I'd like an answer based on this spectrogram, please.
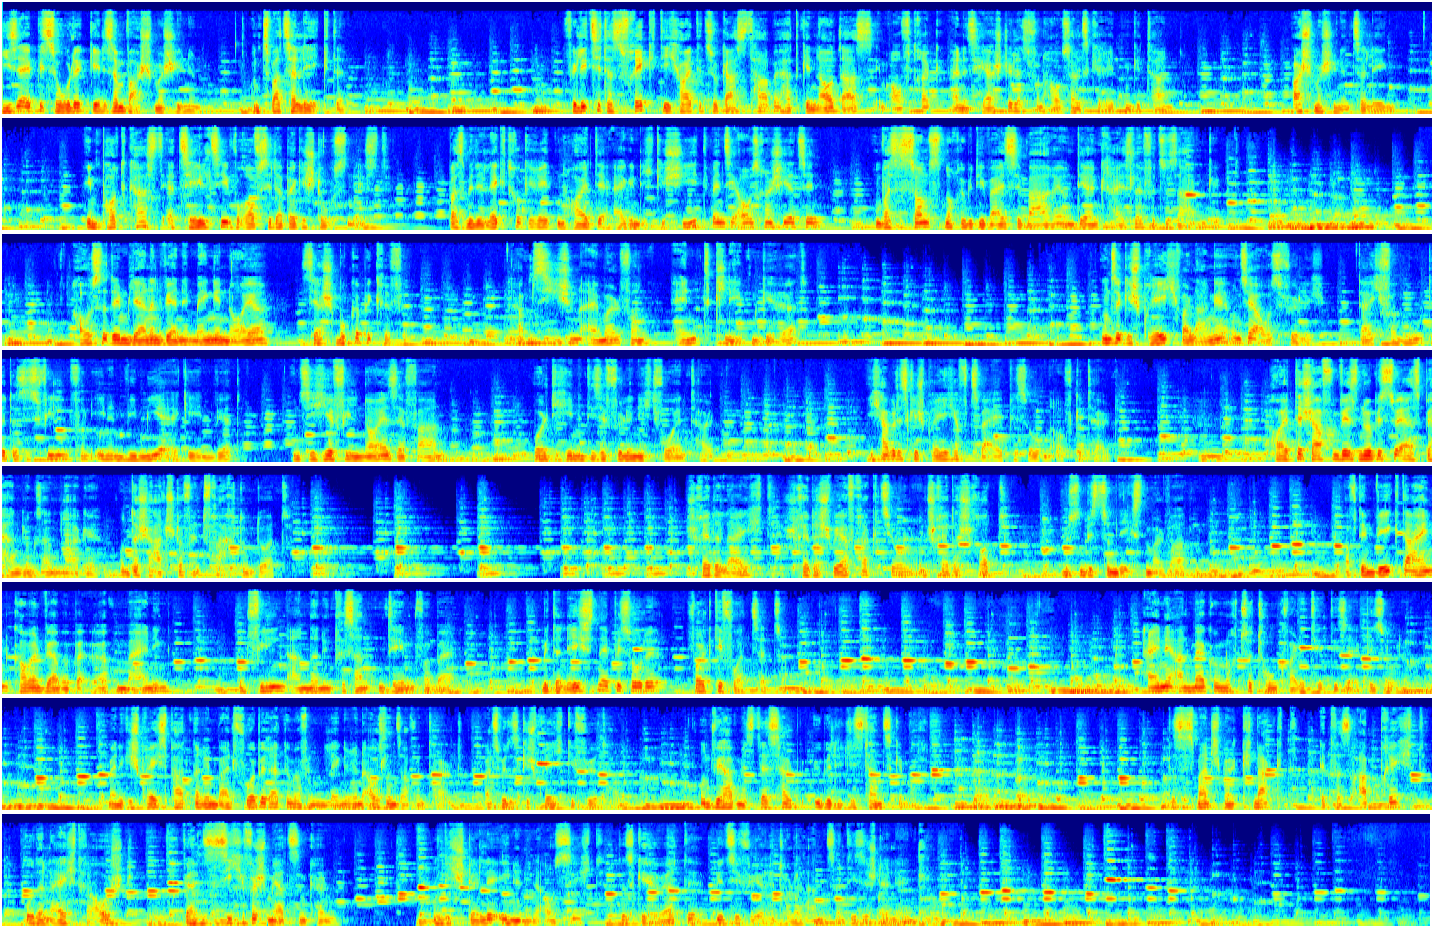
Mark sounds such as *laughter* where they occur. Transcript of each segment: Dieser Episode geht es um Waschmaschinen, und zwar zerlegte. Felicitas Frick, die ich heute zu Gast habe, hat genau das im Auftrag eines Herstellers von Haushaltsgeräten getan. Waschmaschinen zerlegen. Im Podcast erzählt sie, worauf sie dabei gestoßen ist, was mit Elektrogeräten heute eigentlich geschieht, wenn sie ausrangiert sind und was es sonst noch über die weiße Ware und deren Kreisläufe zu sagen gibt. Außerdem lernen wir eine Menge neuer, sehr schmucker Begriffe. Haben Sie schon einmal von Entkleben gehört? Unser Gespräch war lange und sehr ausführlich, da ich vermute, dass es vielen von Ihnen wie mir ergehen wird und Sie hier viel Neues erfahren, wollte ich Ihnen diese Fülle nicht vorenthalten. Ich habe das Gespräch auf zwei Episoden aufgeteilt. Heute schaffen wir es nur bis zur Erstbehandlungsanlage und der Schadstoffentfrachtung dort. Schredder Leicht, Schredder Schwerfraktion und Schredder Schrott müssen bis zum nächsten Mal warten. Auf dem Weg dahin kommen wir aber bei Urban Mining und vielen anderen interessanten Themen vorbei. Mit der nächsten Episode folgt die Fortsetzung. Eine Anmerkung noch zur Tonqualität dieser Episode. Meine Gesprächspartnerin war in Vorbereitung auf einen längeren Auslandsaufenthalt, als wir das Gespräch geführt haben. Und wir haben es deshalb über die Distanz gemacht. Dass es manchmal knackt, etwas abbricht oder leicht rauscht, werden Sie sicher verschmerzen können. Und ich stelle Ihnen in Aussicht, das Gehörte wird Sie für Ihre Toleranz an dieser Stelle entlohnen.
